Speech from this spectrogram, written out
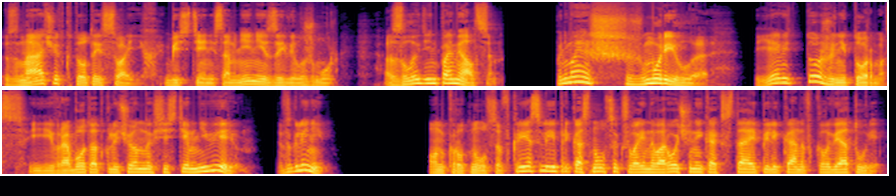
Значит, кто-то из своих, без тени сомнений заявил Жмур. Злыдень помялся. Понимаешь, Жмурилла, я ведь тоже не тормоз, и в работу отключенных систем не верю. Взгляни. Он крутнулся в кресле и прикоснулся к своей навороченной, как стая пеликанов, клавиатуре.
